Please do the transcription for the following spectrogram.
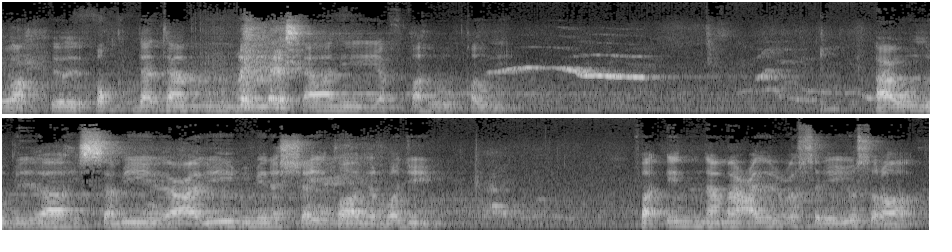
واحلل عقدة من لساني يفقه قولي. أعوذ بالله السميع العليم من الشيطان الرجيم. فإن مع العسر يسرا.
